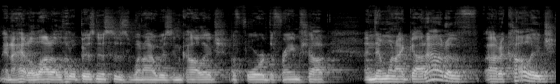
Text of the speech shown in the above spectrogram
and I had a lot of little businesses when I was in college before the frame shop. And then when I got out of out of college,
